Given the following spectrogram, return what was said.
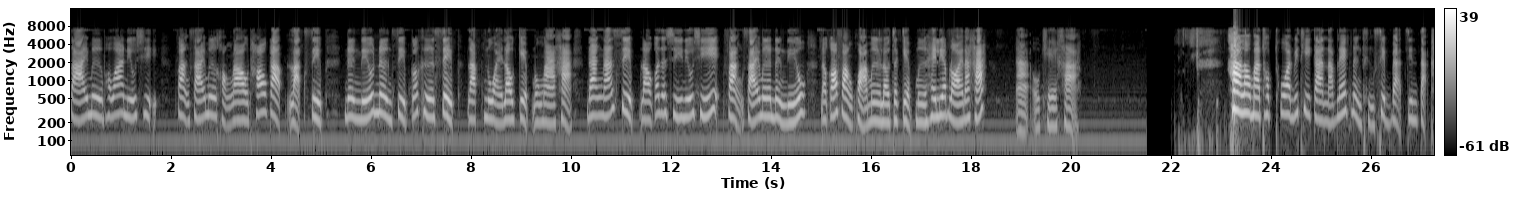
ซ้ายมือ เพราะว่านิ้วชี้ฝั่งซ้ายมือของเราเท่ากับหลัก10 1นิ้ว1 10ก็คือ10หลักหน่วยเราเก็บลงมาค่ะ ดังนั้น 10 เราก็จะชี้นิ้วชี้ ฝั่งซ้ายมือ 1 นิ้ว แล้วก็ฝั่งขวามือเราจะเก็บมือให้เรียบร้อยนะคะ อ่าโอเคค่ะ ค่ะเรามาทบทวนวิธีการนับเลข 1 ถึง 10 แบบจินตค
